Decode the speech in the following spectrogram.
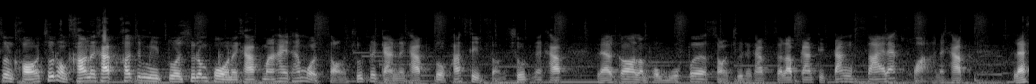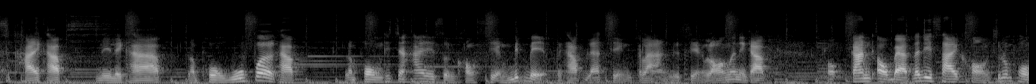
ส่วนของชุดของเขานะครับเขาจะมีตัวชุดลำโพงนะครับมาให้ทั้งหมด 2 ชุดด้วยกันนะครับตัว Passive 2ชุดนะครับ แล้วก็ลำโพง Woofer 2ชุดนะครับสำหรับการติดตั้งซ้ายและขวานะครับ และสุดท้ายครับนี่เลยครับลำโพง Woofer ครับลำโพงที่จะให้ในส่วนของเสียง Mid Bass นะครับและเสียงกลางหรือเสียงร้องนั่นเองครับการออกแบบและดีไซน์ของชุดลำโพง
